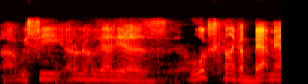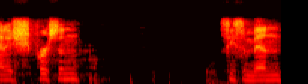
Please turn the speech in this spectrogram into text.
Uh, we see I don't know who that is. Looks kind of like a Batmanish person. See some men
